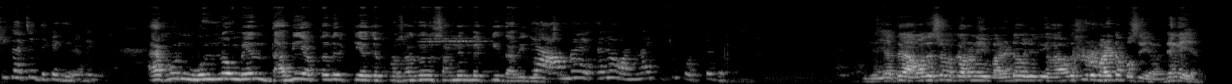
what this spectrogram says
ঠিক আছে দেখে গেলাম। এখন মূল্য মেন দাবি আপনাদের কি আছে? প্রশাসনের সামনে কি দাবি যে করছেন আমরা এখানে অন্যায় কিছু করতে দেবো যে যাতে আমাদের সঙ্গে কারণ এই বাড়িটাও যদি হয় আমাদের পুরো বাড়িটা বসে যাবে ভেঙে যাবে।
